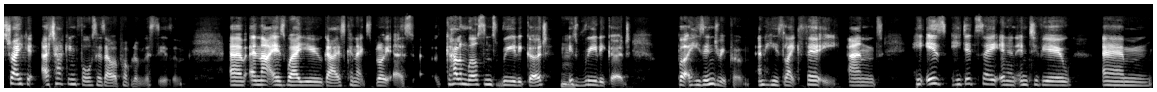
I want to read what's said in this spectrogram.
striker attacking force is our problem this season. Um, and that is where you guys can exploit us. Callum Wilson's really good. Hmm. He's really good, but he's injury prone and he's like 30. And he is, he did say in an interview um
